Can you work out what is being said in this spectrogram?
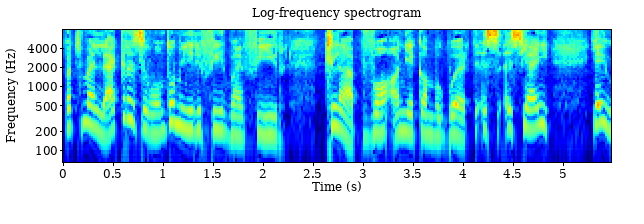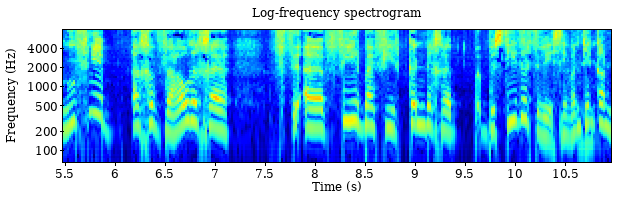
wat vir my lekker is rondom hierdie 4x4 klub waaraan jy kan behoort is is jy jy hoef nie 'n geweldige v- uh, 4x4 kundige bestuurder te wees nie want jy kan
